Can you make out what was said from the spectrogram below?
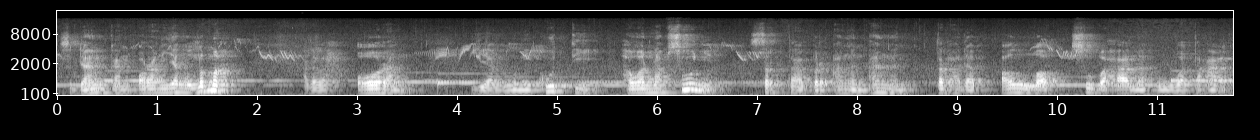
Sedangkan orang yang lemah adalah orang yang mengikuti hawa nafsunya serta berangan-angan terhadap Allah Subhanahu wa taala.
